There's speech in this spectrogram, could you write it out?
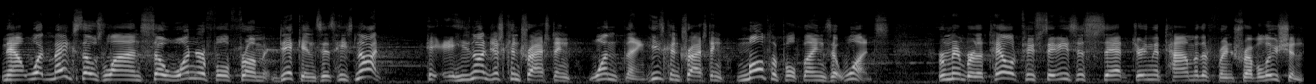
Now, what makes those lines so wonderful from Dickens is he's not, he, he's not just contrasting one thing, he's contrasting multiple things at once. Remember, The Tale of Two Cities is set during the time of the French Revolution.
